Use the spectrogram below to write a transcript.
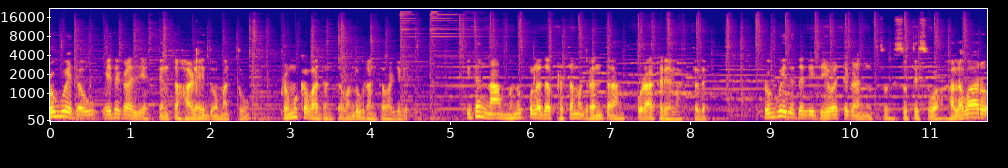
ಋಗ್ವೇದವು ವೇದಗಳಲ್ಲಿ ಅತ್ಯಂತ ಹಳೆಯದು ಮತ್ತು ಪ್ರಮುಖವಾದಂಥ ಒಂದು ಗ್ರಂಥವಾಗಿದೆ. ಇದನ್ನು ಮನುಕುಲದ ಪ್ರಥಮ ಗ್ರಂಥ ಅಂತ ಕೂಡ ಕರೆಯಲಾಗ್ತದೆ. ಋಗ್ವೇದದಲ್ಲಿ ದೇವತೆಗಳನ್ನು ಸ್ತು- ಸ್ತುತಿಸುವ ಹಲವಾರು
